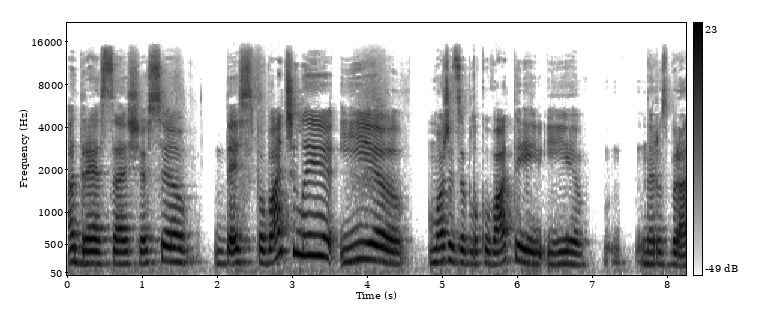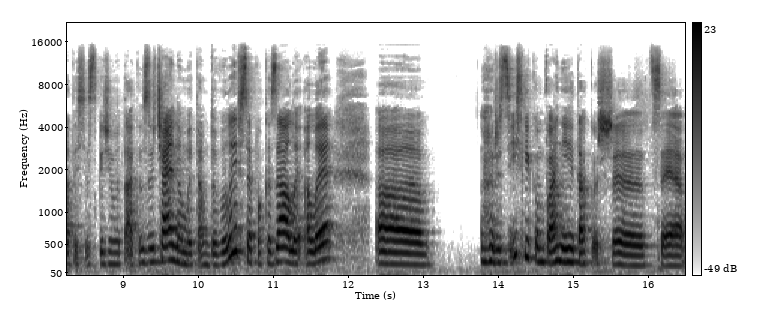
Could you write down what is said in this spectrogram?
адреса, щось е, десь побачили і можуть заблокувати і не розбиратися, скажімо так. Звичайно, ми там довели все, показали, але. Е, Російські компанії також е, це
